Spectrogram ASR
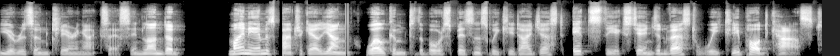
Eurozone clearing access in London. My name is Patrick L. Young. Welcome to the Bourse Business Weekly Digest. It's the Exchange Invest Weekly Podcast.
